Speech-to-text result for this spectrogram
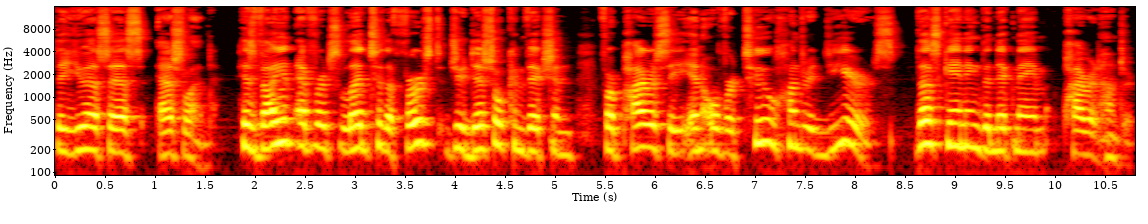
the USS Ashland. His valiant efforts led to the first judicial conviction for piracy in over 200 years, thus gaining the nickname Pirate Hunter.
